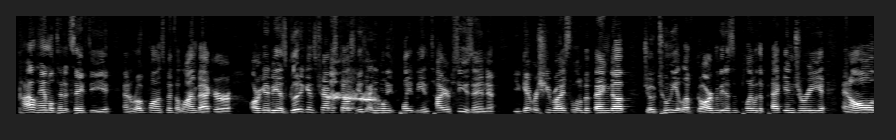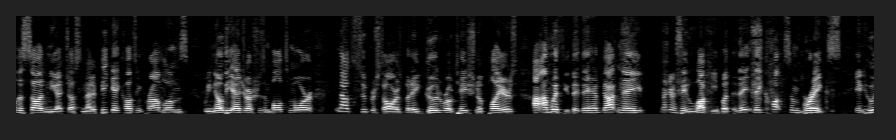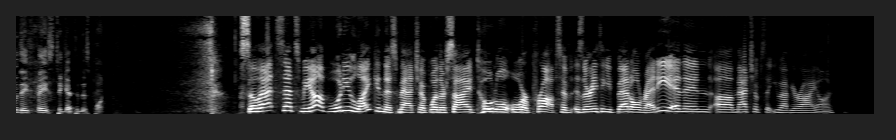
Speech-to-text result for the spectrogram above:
Kyle Hamilton at safety and Roquan Smith at linebacker are going to be as good against Travis Kelce as anyone who's played the entire season. You get Rashee Rice a little bit banged up. Joe Thuney at left guard maybe doesn't play with a pec injury, and all of a sudden you got Justin Madubuike causing problems. We know the edge rushers in Baltimore, not superstars, but a good rotation of players. I- am with you. They, they have gotten a, I'm not going to say lucky, but they, they caught some breaks in who they faced to get to this point. So that sets me up. What do you like in this matchup, whether side, total, or props? Have, is there anything you've bet already? And then uh, matchups that you have your eye on?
